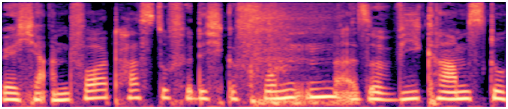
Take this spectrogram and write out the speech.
Welche Antwort hast du für dich gefunden? Also wie kamst du,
